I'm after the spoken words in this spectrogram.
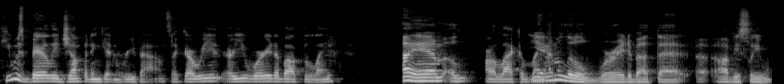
he was barely jumping and getting rebounds. Like, are we are you worried about the length? I am. A, Our lack of length. Yeah, I'm a little worried about that. Uh, obviously,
